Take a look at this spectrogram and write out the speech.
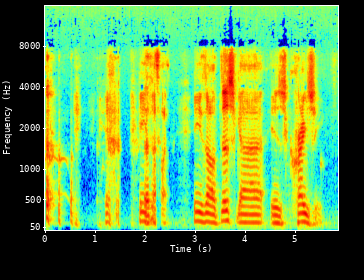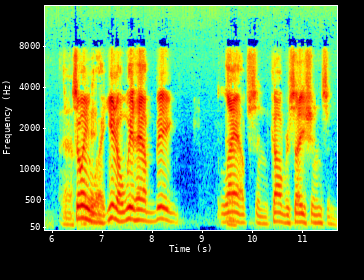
he thought he thought this guy is crazy. so anyway, you know, we'd have big laughs and conversations and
